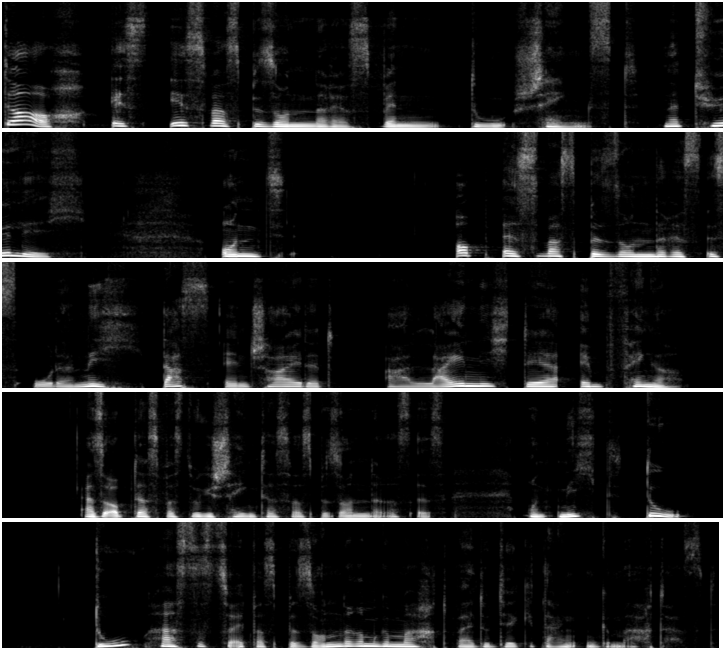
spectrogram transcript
Doch, es ist was Besonderes, wenn du schenkst. Natürlich. Und ob es was Besonderes ist oder nicht, das entscheidet alleinig der Empfänger. Also ob das, was du geschenkt hast, was Besonderes ist und nicht du. Du hast es zu etwas Besonderem gemacht, weil du dir Gedanken gemacht hast.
